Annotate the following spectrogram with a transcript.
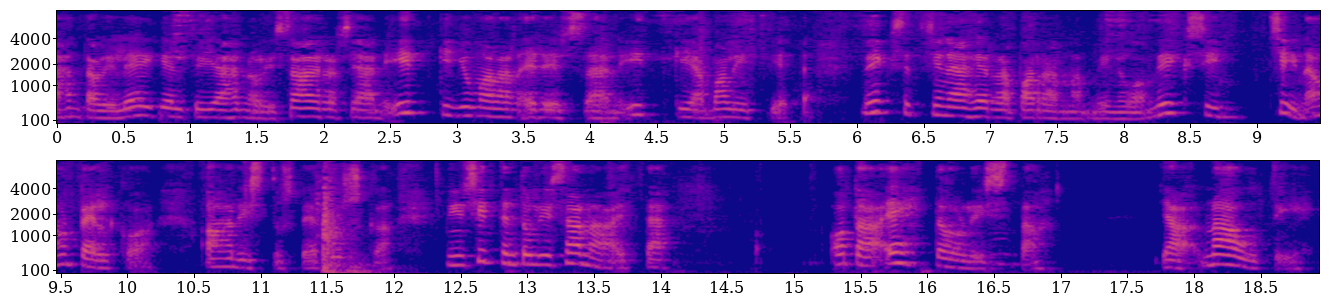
häntä oli leikelty ja hän oli sairas ja hän itki Jumalan edessä, hän itki ja valitti, että miksi et sinä Herra paranna minua, miksi? Siinä on pelkoa ahdistusta ja tuskaa, niin sitten tuli sana, että ota ehtoollista ja nauti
